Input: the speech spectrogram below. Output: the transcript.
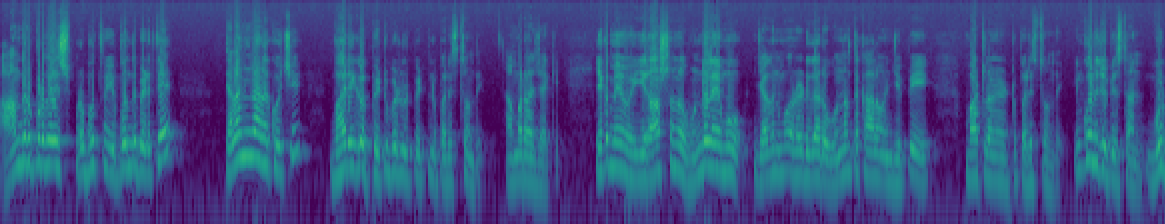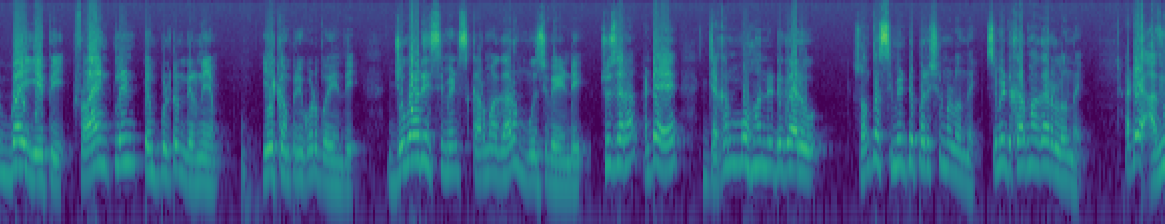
ఆంధ్రప్రదేశ్ ప్రభుత్వం ఇబ్బంది పెడితే తెలంగాణకు వచ్చి భారీగా పెట్టుబడులు పెట్టిన పరిస్థితి ఉంది అమర్రాజాకి. ఇక మేము ఈ రాష్ట్రంలో ఉండలేము జగన్మోహన్ రెడ్డి గారు ఉన్నంతకాలం అని చెప్పి మాట్లాడినట్టు పరిస్థితి ఉంది ఇంకొన్ని చూపిస్తాను. గుడ్ బై ఏపీ ఫ్రాంక్లిన్ టెంపుల్టన్ నిర్ణయం. ఈ కంపెనీ కూడా పోయింది. జువారీ సిమెంట్స్ కర్మాగారం మూసివేయండి. చూసారా? అంటే జగన్మోహన్ రెడ్డి గారు సొంత సిమెంట్ పరిశ్రమలు ఉన్నాయి సిమెంట్ కర్మాగారాలు ఉన్నాయి. అంటే అవి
